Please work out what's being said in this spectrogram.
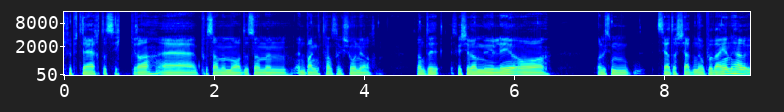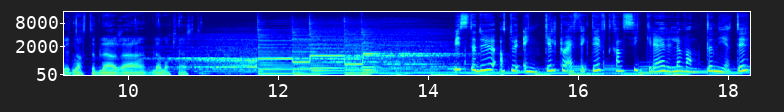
kryptert og sikra på samme måte som en, en banktransaksjon gjør. Sånn det skal ikke være mulig å, å liksom se at det har skjedd noe på veien her, uten at det blir, blir markert. Visste du at du enkelt og effektivt kan sikre relevante nyheter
